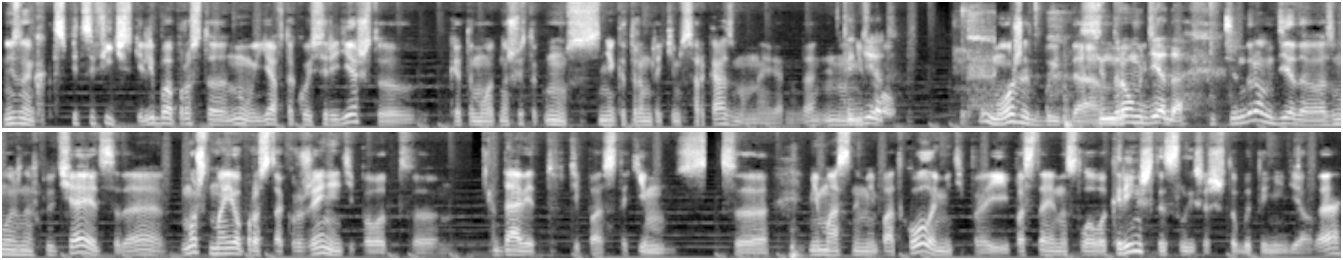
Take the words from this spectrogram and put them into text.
не знаю, как-то специфически. Либо просто, ну, я в такой среде, что к этому отношусь, так, ну, с некоторым таким сарказмом, наверное, да. Ну, Ты дед. пол- Ну, Может быть, да. Синдром деда. Синдром деда, возможно, включается, да. Может, мое просто окружение, типа, вот э, давит, типа, с таким, с, с мимасными подколами, типа, и постоянно слово кринж ты слышишь, что бы ты ни делал, да,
